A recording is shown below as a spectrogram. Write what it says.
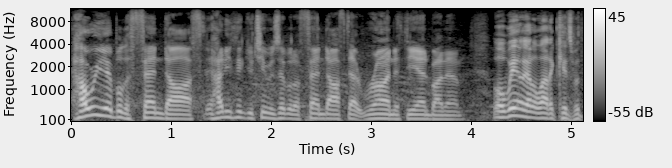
How were you able to fend off? How do you think your team was able to fend off that run at the end by them? Well, we have got a lot of kids with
